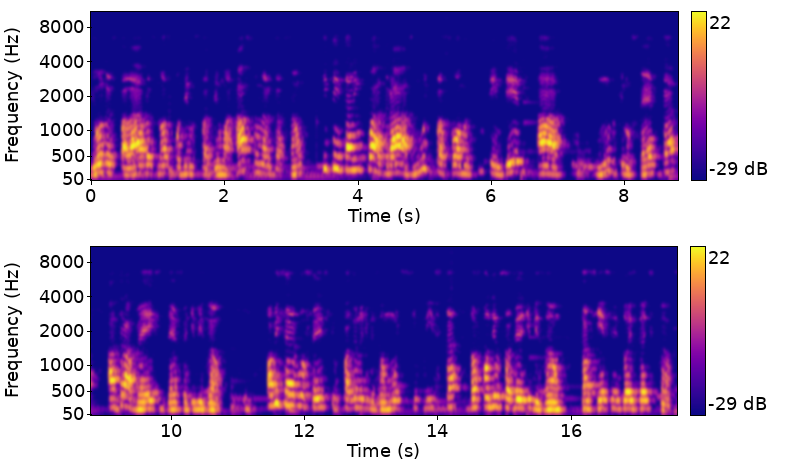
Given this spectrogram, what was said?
Em outras palavras, nós podemos fazer uma racionalização e tentar enquadrar as múltiplas formas de entender a, o mundo que nos cerca através dessa divisão. Observe vocês que, fazendo a divisão muito simplista, nós podemos fazer a divisão das ciências em dois grandes campos:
